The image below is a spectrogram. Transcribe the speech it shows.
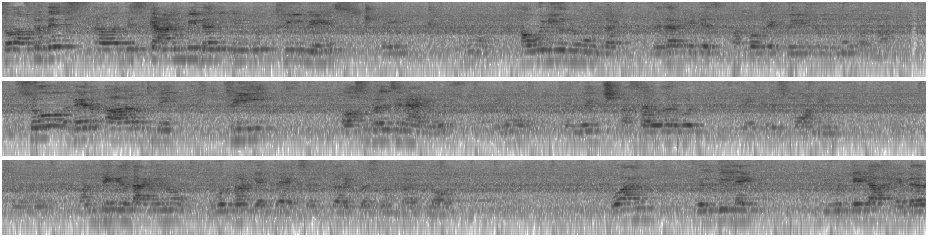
So after this uh, this can be done into three ways. Like you know how would you know that whether it is a perfect way to do or not? So there are like three possible scenarios you know in which a server would like respond you. So one thing is that you know you would not get the access the request would get blocked one will be like you would get a header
